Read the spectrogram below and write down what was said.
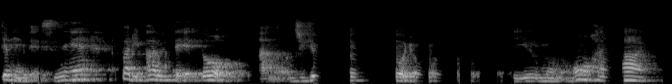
てもですね、やっぱりある程度、あの授業料っていうものを、はい。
